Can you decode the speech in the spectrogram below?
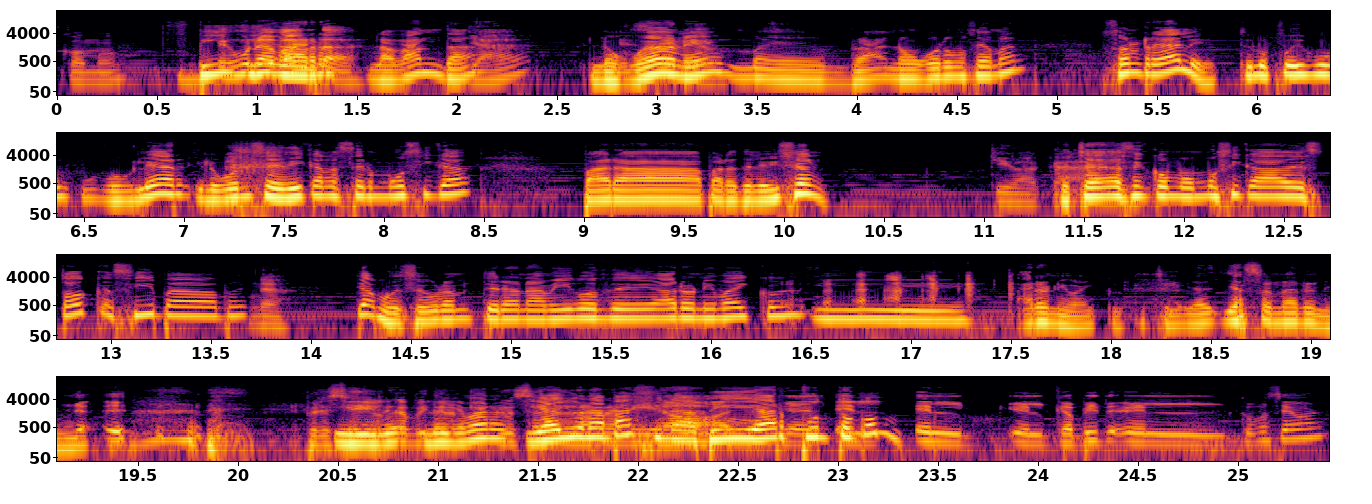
¿Cómo? Es una VR, banda. La banda, ¿Ya? Los ¿En hueones, eh, no me acuerdo cómo se llaman, son reales. Tú los puedes googlear y los hueones se dedican a hacer música para, para televisión. Qué bacán. ¿Cachai? Hacen como música de stock así para... Ya. Ya, pues seguramente eran amigos de Aaron y Michael y... Aaron y Michael, ¿cachai? Ya, ya son Aaron y Michael. Pero Y sí, hay un lo- capítulo lo llamaron- y hay una página, que VR.com. El, el, el capítulo, el, ¿cómo se llama?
